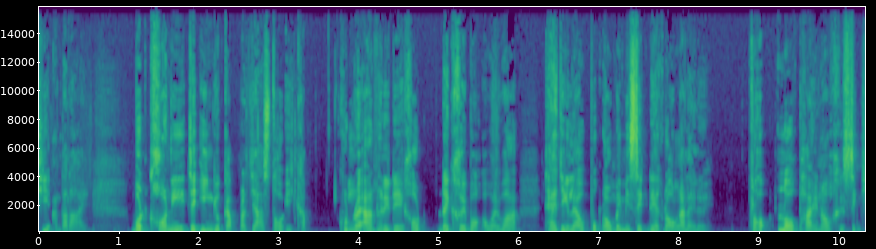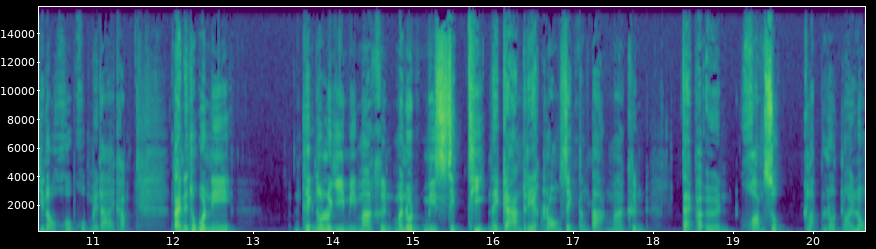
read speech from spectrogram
ที่อันตราย บทข้อนี้จะอิงอยู่กับปรัชญาสโตอิกครับ คุณไรอันฮอลิเดย์เขาได้เคยบอกเอาไว้ว่า แท้จริงแล้วพวกเราไม่มีสิทธิ์เรียกร้องอะไรเลย เพราะโลกภายนอกคือสิ่งที่เราควบคุมไม่ได้ครับ แต่ในทุกวันนี้เทคโนโลยีมีมากขึ้น มนุษย์มีสิทธิในการเรียกร้องสิ่งต่าง ๆ มากขึ้น แต่เผอิญความสุขกลับลดน้อยลง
